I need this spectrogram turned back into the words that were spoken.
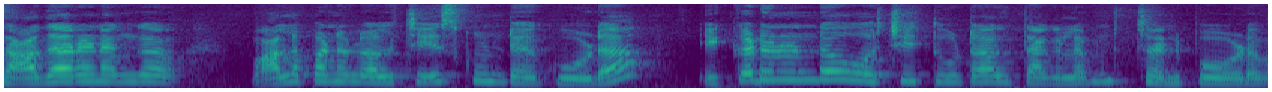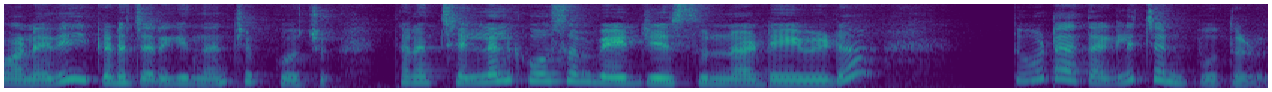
సాధారణంగా వాళ్ళ పనులు వాళ్ళు చేసుకుంటే కూడా ఎక్కడ నుండో వచ్చి తూటాలు తగలం చనిపోవడం అనేది ఇక్కడ జరిగిందని చెప్పుకోవచ్చు. తన చెల్లెల కోసం వెయిట్ చేస్తున్న డేవిడ్ తూట తగిలి చనిపోతాడు.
